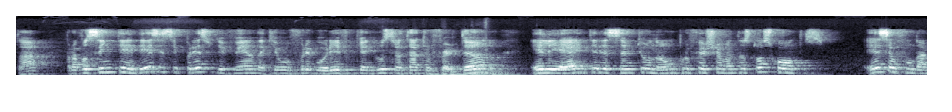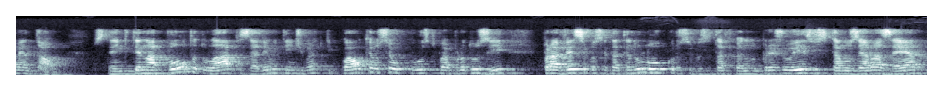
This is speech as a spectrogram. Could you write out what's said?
Tá? Para você entender se esse preço de venda que o frigorífico, que a indústria está te ofertando, ele é interessante ou não para o fechamento das suas contas. Esse é o fundamental. Você tem que ter na ponta do lápis ali um entendimento de qual que é o seu custo para produzir, para ver se você está tendo lucro, se você está ficando no prejuízo, se está no zero a zero,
